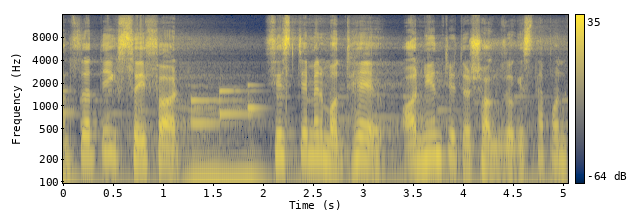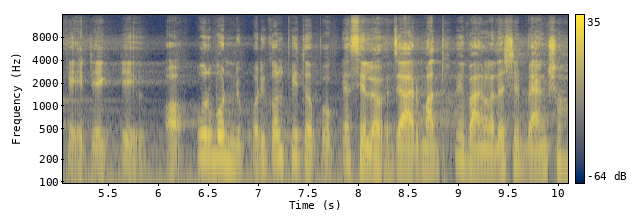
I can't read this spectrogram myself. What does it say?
আন্তর্জাতিক সুইফট সিস্টেমের মধ্যে অনিয়ন্ত্রিত সংযোগ স্থাপনকে এটি একটি অপূর্ব পরিকল্পিত প্রক্রিয়া ছিল, যার মাধ্যমে বাংলাদেশের ব্যাংক সহ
